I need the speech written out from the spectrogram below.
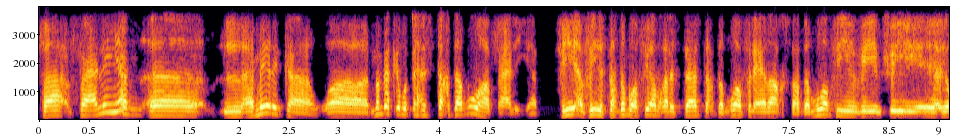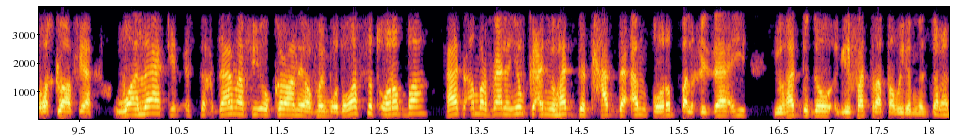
ففعليا آه، أمريكا والمملكة المتحدة استخدموها فعليا. في في استخدموها في أفغانستان استخدموها في العراق استخدموها في في في يوغوسلافيا ولكن استخدامها في أوكرانيا وفي متوسط أوروبا هذا أمر فعلا يمكن أن يهدد حد أمن أوروبا الغذائي يهدده لفترة طويلة من الزمن،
